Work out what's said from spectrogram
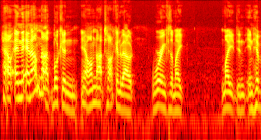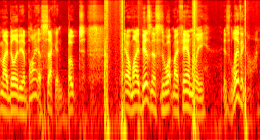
how and and I'm not looking, you know, I'm not talking about worrying because it might might in, inhibit my ability to buy a second boat. You know, my business is what my family is living on.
